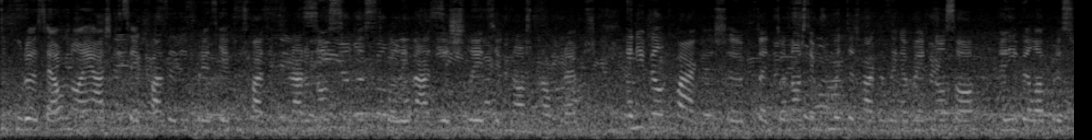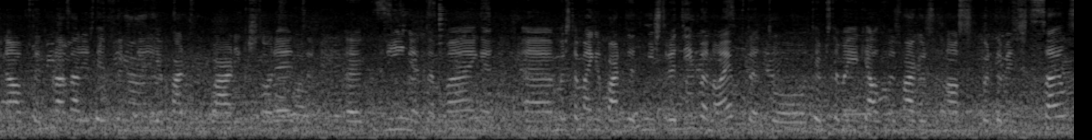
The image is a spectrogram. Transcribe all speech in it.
de coração, não é? Acho que isso é que faz a diferença e é que nos faz integrar o nosso serviço de qualidade e a excelência que nós procuramos. A nível de vagas, portanto, nós temos muitas vagas em aberto, não só a nível operacional, portanto, para as áreas de F&B, a parte do bar e restaurante, a cozinha também, mas também a parte administrativa, não é? Portanto, temos também aqui algumas vagas dos nossos departamentos de sales,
